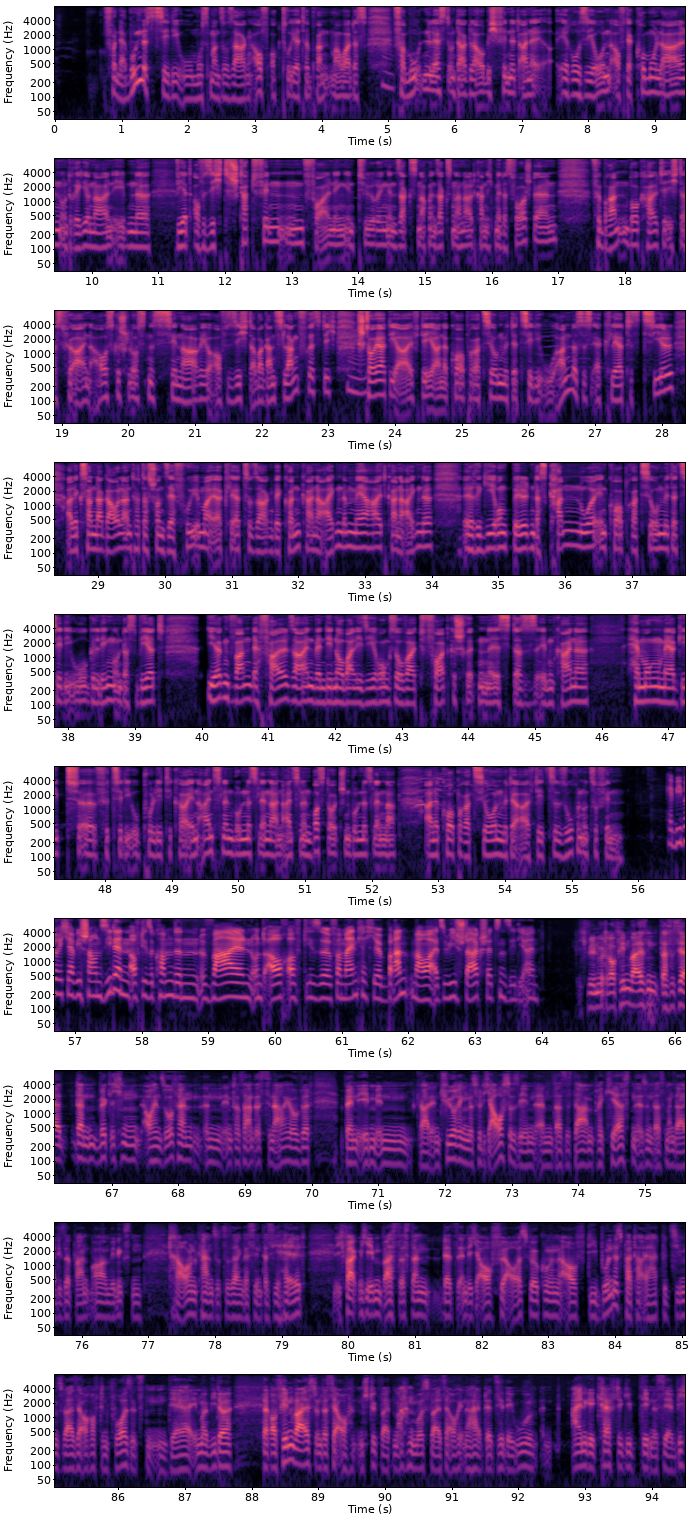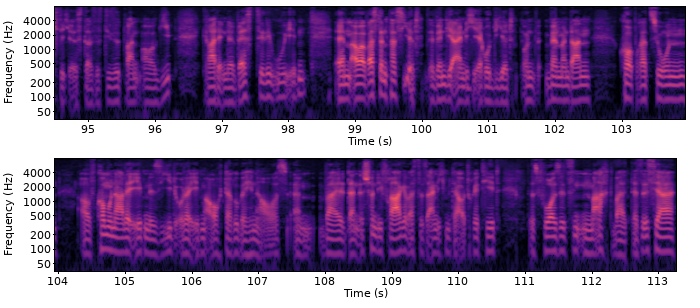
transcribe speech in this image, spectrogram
von der Bundes-CDU, muss man so sagen, aufoktroyierte Brandmauer das mhm. vermuten lässt. Und da, glaube ich, findet eine Erosion auf der kommunalen und regionalen Ebene wird auf Sicht stattfinden, vor allen Dingen in Thüringen, in Sachsen, auch in Sachsen-Anhalt kann ich mir das vorstellen. Für Brandenburg halte ich das für ein ausgeschlossenes Szenario auf Sicht, aber ganz langfristig mhm. steuert die AfD eine Kooperation mit der CDU an. Das ist erklärtes Ziel. Alexander Gauland hat das schon sehr früh immer erklärt, zu sagen, wir können keine eigene Mehrheit, keine eigene äh, Regierung bilden. Das kann nur in Kooperation mit der CDU gelingen und das wird irgendwann der Fall sein, wenn die Normalisierung so weit fortgeschritten ist, dass es eben keine Hemmungen mehr gibt äh, für CDU-Politiker in einzelnen Bundesländern, in einzelnen ostdeutschen Bundesländern eine Kooperation mit der AfD zu suchen und zu finden. Herr Biebricher, wie schauen Sie denn auf diese kommenden Wahlen und auch auf diese vermeintliche Brandmauer? Also wie stark schätzen Sie die ein? Ich will nur darauf hinweisen, dass es ja dann wirklich ein, auch insofern ein interessantes Szenario wird, wenn eben in, gerade in Thüringen, das würde ich auch so sehen, ähm, dass es da am prekärsten ist und dass man da dieser Brandmauer am wenigsten trauen kann, sozusagen, dass sie, dass sie hält. Ich frage mich eben, was das dann letztendlich auch für Auswirkungen auf die Bundespartei hat, beziehungsweise auch auf den Vorsitzenden, der ja immer wieder darauf hinweist und das ja auch ein Stück weit machen muss, weil es ja auch innerhalb der CDU einige Kräfte gibt, denen es sehr wichtig ist, dass es diese Brandmauer gibt, gerade in der West-CDU eben. Ähm, aber was dann passiert, wenn die eigentlich erodiert und wenn man dann Kooperationen auf kommunaler Ebene sieht oder eben auch darüber hinaus, ähm, weil dann ist schon die Frage, was das eigentlich mit der Autorität des Vorsitzenden macht, weil das ist ja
